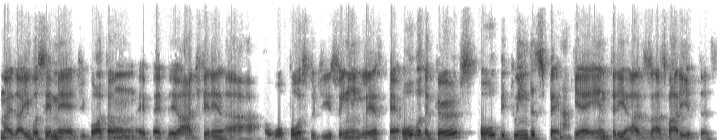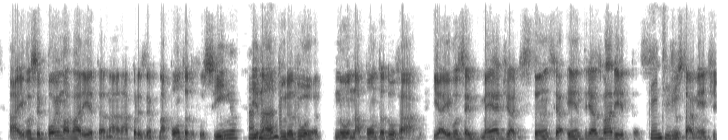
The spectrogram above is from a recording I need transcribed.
Mas aí você mede, bota um. É, é, a diferença, o oposto disso em inglês é over the curves ou between the specs, tá. que é entre as, as varetas. Aí você põe uma vareta, na, na por exemplo, na ponta do focinho e na altura do ano no, na ponta do rabo. E aí você mede a distância entre as varetas. Entendi. Justamente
